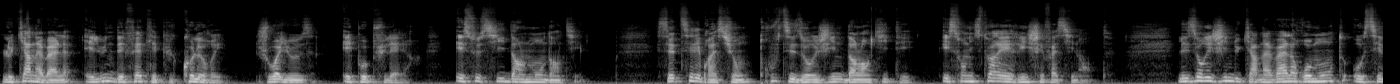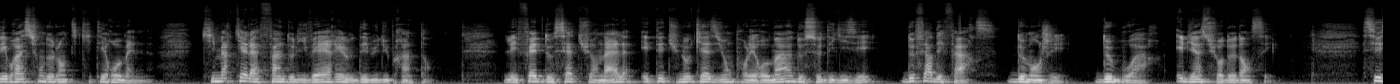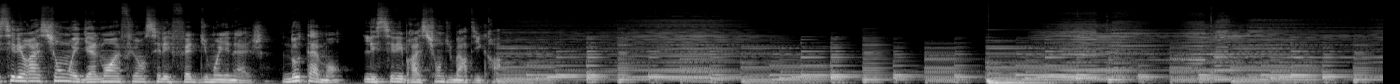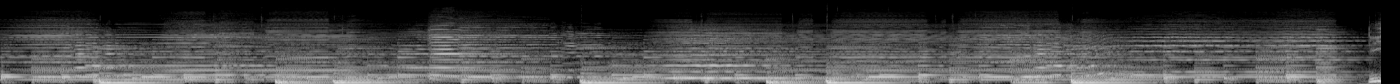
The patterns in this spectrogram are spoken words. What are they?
Le carnaval est l'une des fêtes les plus colorées, joyeuses et populaires, et ceci dans le monde entier. Cette célébration trouve ses origines dans l'Antiquité, et son histoire est riche et fascinante. Les origines du carnaval remontent aux célébrations de l'Antiquité romaine, qui marquaient la fin de l'hiver et le début du printemps. Les fêtes de Saturnales étaient une occasion pour les Romains de se déguiser, de faire des farces, de manger, de boire et bien sûr de danser. Ces célébrations ont également influencé les fêtes du Moyen Âge, notamment les célébrations du Mardi Gras.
